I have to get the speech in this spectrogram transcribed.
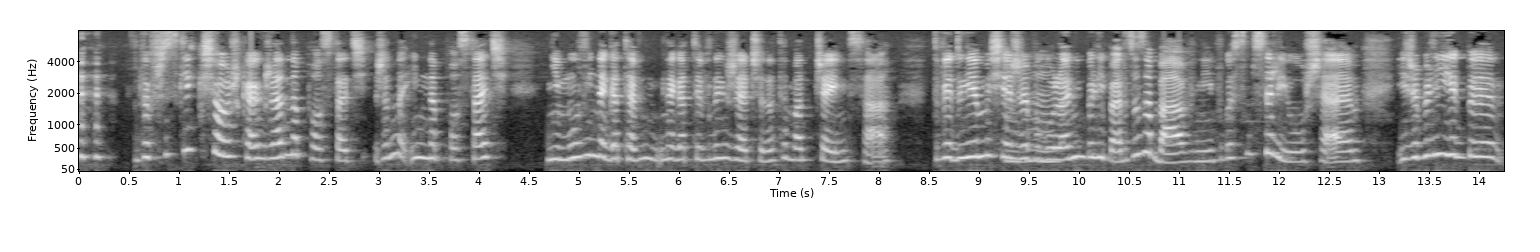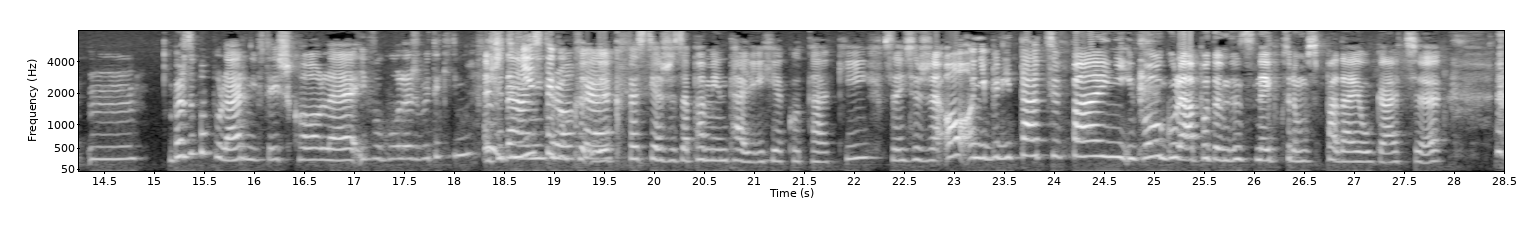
we wszystkich książkach żadna postać, żadna inna postać nie mówi negatyw, negatywnych rzeczy na temat Jamesa. Dowiadujemy się, że w Mhm. ogóle oni byli bardzo zabawni, w ogóle z tym Seriuszem i że byli jakby mm, bardzo popularni w tej szkole i w ogóle, że byli takimi czy to nie jest tego k- kwestia, że zapamiętali ich jako takich? W sensie, że o, oni byli tacy fajni i w ogóle, a potem ten Snape, któremu spadają gacie.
